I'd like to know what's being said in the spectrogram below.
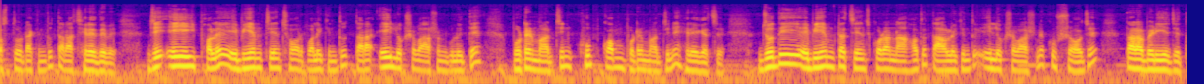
অস্ত্রটা কিন্তু তারা ছেড়ে দেবে। যে এই এই ফলে এভিএম চেঞ্জ হওয়ার ফলে কিন্তু তারা এই লোকসভা আসনগুলিতে ভোটের মার্জিন খুব কম ভোটের মার্জিনে হেরে গেছে। যদি এভিএমটা চেঞ্জ করা না হতো তাহলে কিন্তু এই লোকসভা আসনে খুব সহজে তারা বেরিয়ে যেত।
